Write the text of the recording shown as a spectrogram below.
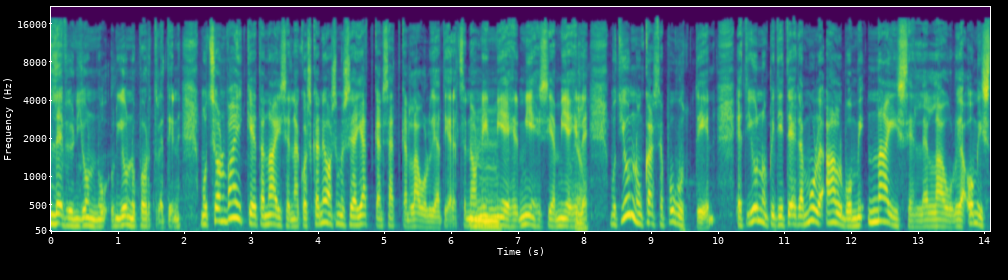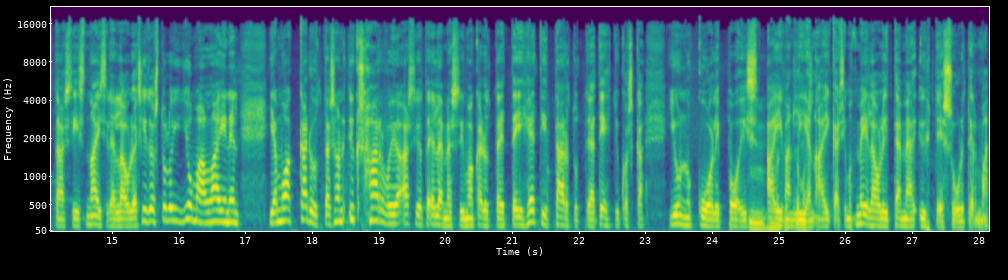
levyn junnu, junnuportretin. Mutta se on vaikeaa naisena, koska ne on semmoisia jätkän sätkän lauluja, tiedätkö? Ne on niin mm. niin miehe, miehisiä miehille. Mutta Junnun kanssa puhuttiin, että Junnun piti tehdä mulle albumi naiselle lauluja, omistaa siis naiselle lauluja. Siitä olisi tullut jumalainen ja mua kaduttaa. Se on yksi harvoja asioita elämässä, mua kaduttaa, että ei heti tartuttu ja tehty, koska Junnu kuoli pois mm, aivan liian aikaisin. Mutta meillä oli tämä yhteissuunnitelma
